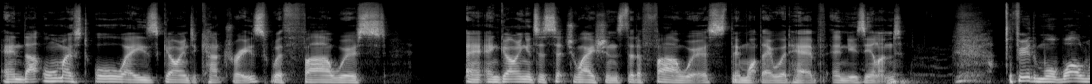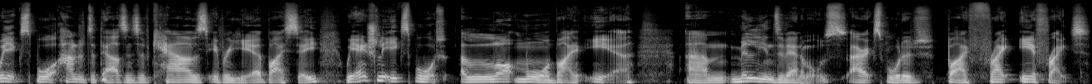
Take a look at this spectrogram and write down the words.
And they're almost always going to countries with far worse a- and going into situations that are far worse than what they would have in New Zealand. Furthermore, while we export hundreds of thousands of cows every year by sea, we actually export a lot more by air. Um, millions of animals are exported by freight, air freight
